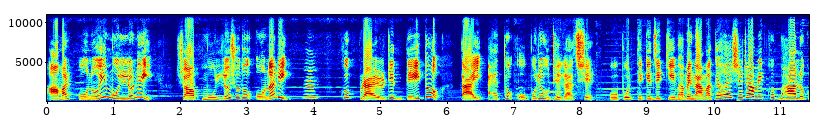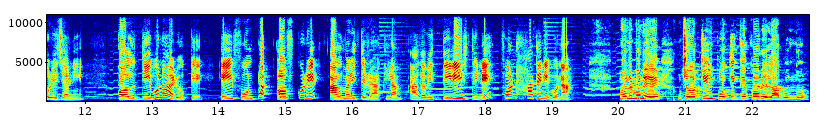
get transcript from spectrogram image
আমার কোনোই মূল্য নেই। সব মূল্য শুধু ওনারই। খুব প্রায়োরিটি দেই তো, তাই এত উপরে উঠে গেছে। ওপর থেকে যে কীভাবে নামাতে হয় সেটা আমি খুব ভালো করে জানি। কল দিব না আর ওকে। এই ফোনটা অফ করে আলমারিতে রাখলাম। আগামী তিরিশ দিনে ফোন হাতে নিব না। মনে মনে জটিল প্রতিজ্ঞা করে লাবণ্য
